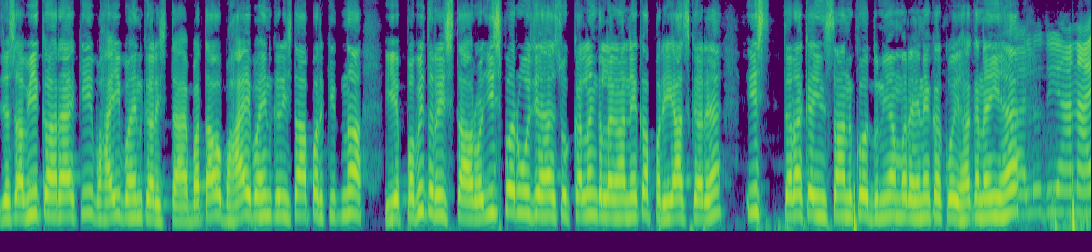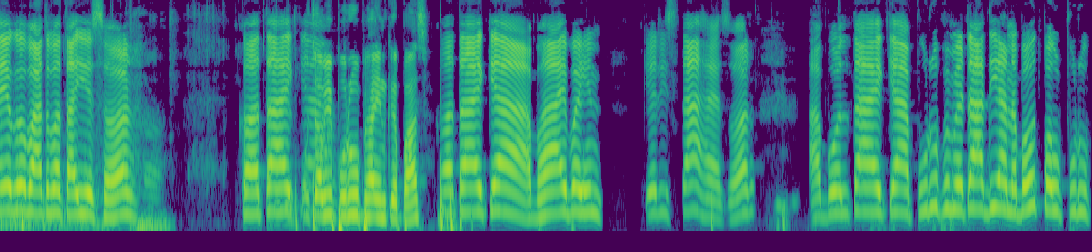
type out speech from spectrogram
जैसे अभी कह रहा है कि भाई बहन का रिश्ता है। बताओ भाई बहन का रिश्ता पर कितना ये पवित्र रिश्ता और इस पर वो जो है सो कलंक लगाने का प्रयास कर रहे हैं। इस तरह के इंसान को दुनिया में रहने का कोई हक नहीं है। लुधियाना एगो बात बताइए सर। कहता है कुछ अभी प्रूफ है इनके पास? कहता है क्या? भाई बहन के रिश्ता है सर। अब बोलता है क्या? प्रूफ मिटा दिया ना बहुत प्रूफ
